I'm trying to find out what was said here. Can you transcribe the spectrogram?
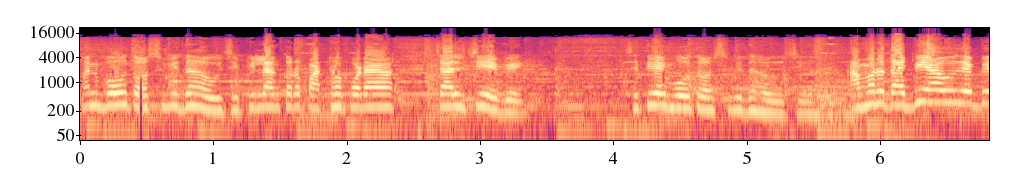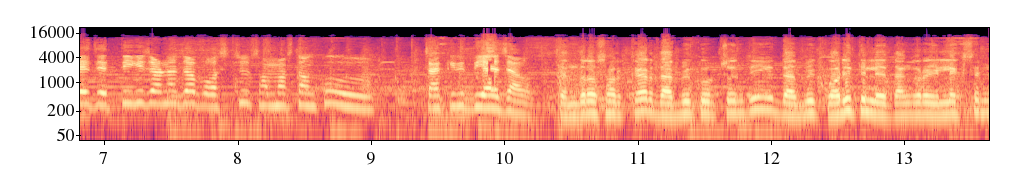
ମାନେ ବହୁତ ଅସୁବିଧା ହେଉଛି ପିଲାଙ୍କର ପାଠପଢ଼ା ଚାଲିଛି ଏବେ ସେଥିପାଇଁ ବହୁତ ଅସୁବିଧା ହେଉଛି ଆମର ଦାବି ଆଉ ଏବେ ଯେତିକି ଜଣ ଯେଉଁ ବସିଛୁ ସମସ୍ତଙ୍କୁ ଚାକିରି ଦିଆଯାଉ କେନ୍ଦ୍ର ସରକାର ଦାବି କରୁଛନ୍ତି ଦାବି କରିଥିଲେ ତାଙ୍କର ଇଲେକ୍ସନ୍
